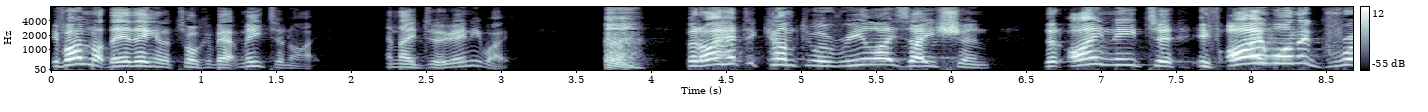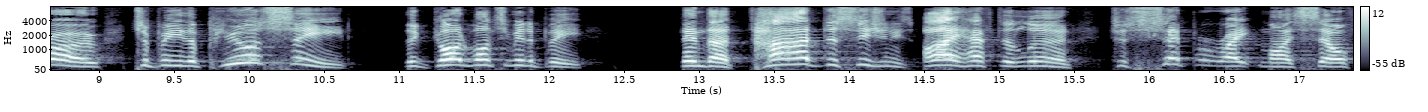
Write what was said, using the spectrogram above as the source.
if I'm not there, they're going to talk about me tonight. And they do anyway. but I had to come to a realization that I need to, if I want to grow to be the pure seed that God wants me to be, then the hard decision is I have to learn to separate myself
